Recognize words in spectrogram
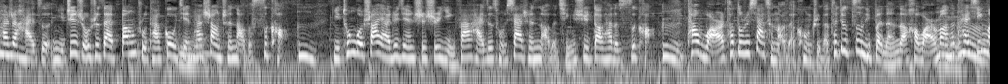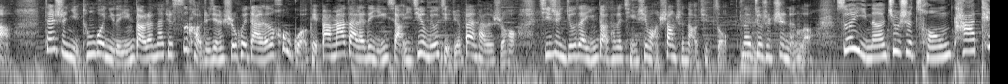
他是孩子，你这时候是在帮助他构建他上层脑的思考。嗯，你通过刷牙这件事是引发孩子从下层脑的情绪到他的思考。嗯，他玩儿他都是下层脑在控制的，他就自己本能的好玩嘛，他开心嘛。但是你通过你的引导，让他去思考这件事会带来的后果，给爸妈带来的影响，以及有没有解决办法的时候，其实你就在引导他的情绪往上层脑去走，那就是智能了。所以呢，就是从他听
